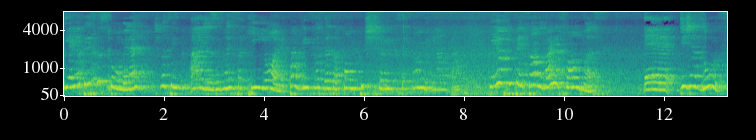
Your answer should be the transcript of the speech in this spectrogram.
E aí eu tenho esse costume, né? Tipo assim, ai Jesus, mas isso aqui, olha, talvez fosse dessa forma, puxa vida, você é tão legal, tá? E aí eu fui pensando várias formas é, de Jesus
